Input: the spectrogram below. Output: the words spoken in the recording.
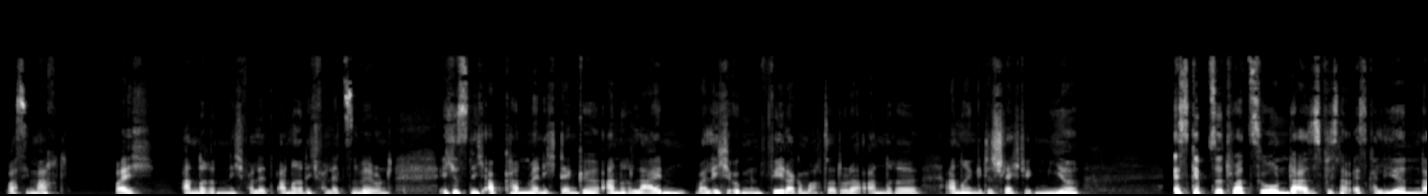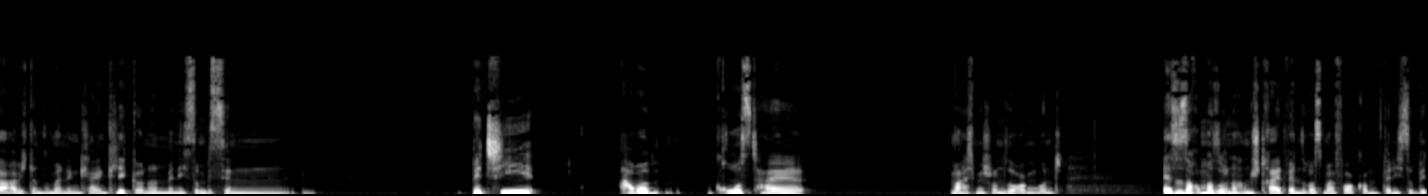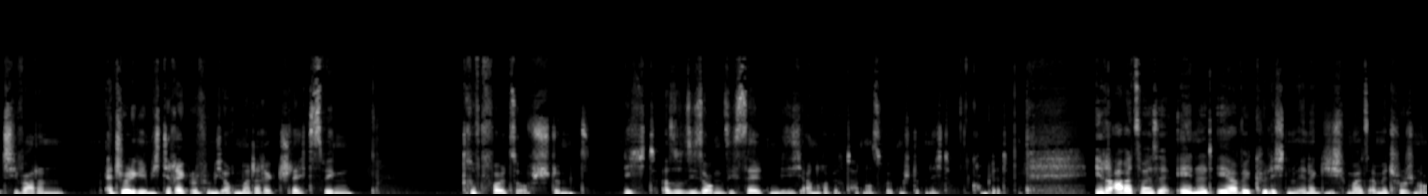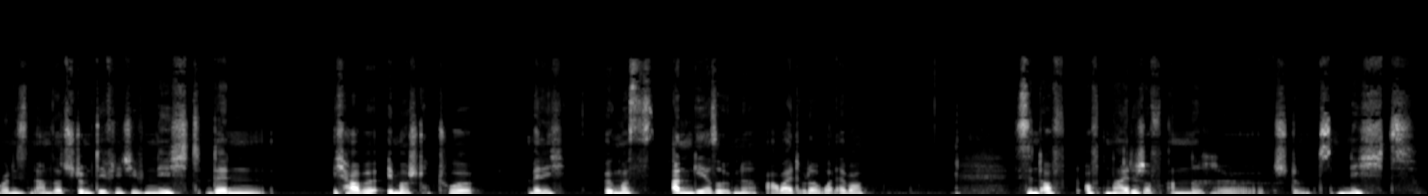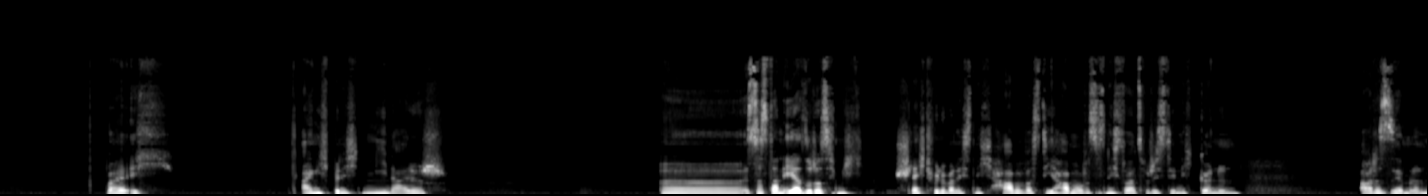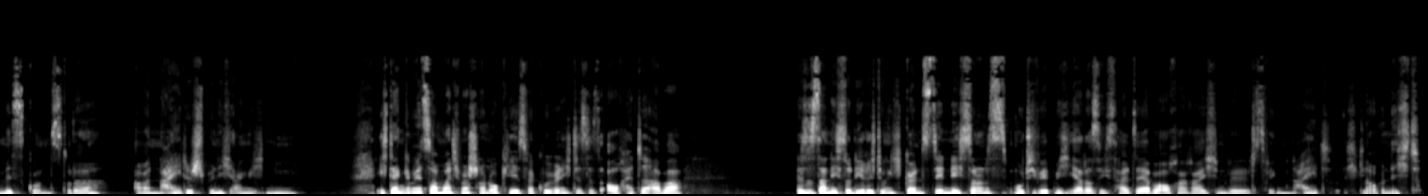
was sie macht, weil ich anderen nicht andere nicht verletzen will und ich es nicht ab kann, wenn ich denke, andere leiden, weil ich irgendeinen Fehler gemacht habe oder andere, anderen geht es schlecht wegen mir. Es gibt Situationen, da ist es ein bisschen am Eskalieren, da habe ich dann so meinen kleinen Klick und dann bin ich so ein bisschen bitchy, aber Großteil mache ich mir schon Sorgen und es ist auch immer so nach einem Streit, wenn sowas mal vorkommt, wenn ich so bitchy war, dann entschuldige ich mich direkt und fühle mich auch immer direkt schlecht. Deswegen trifft voll zu auf, stimmt nicht. Also sie sorgen sich selten, wie sich andere Irrtaten auswirken, stimmt nicht. Komplett. Ihre Arbeitsweise ähnelt eher willkürlichen Energieschema als einem methodischen organisierten Ansatz. Stimmt definitiv nicht, denn ich habe immer Struktur, wenn ich irgendwas angehe, so irgendeine Arbeit oder whatever. Sie sind oft, oft neidisch auf andere. Stimmt nicht, weil ich eigentlich bin ich nie neidisch. Äh, ist es dann eher so, dass ich mich schlecht fühle, weil ich es nicht habe, was die haben, aber es ist nicht so, als würde ich es denen nicht gönnen. Aber das ist ja eine Missgunst, oder? Aber neidisch bin ich eigentlich nie. Ich denke mir zwar manchmal schon, okay, es wäre cool, wenn ich das jetzt auch hätte, aber es ist dann nicht so die Richtung, ich gönn's denen nicht, sondern es motiviert mich eher, dass ich es halt selber auch erreichen will. Deswegen Neid, ich glaube nicht.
